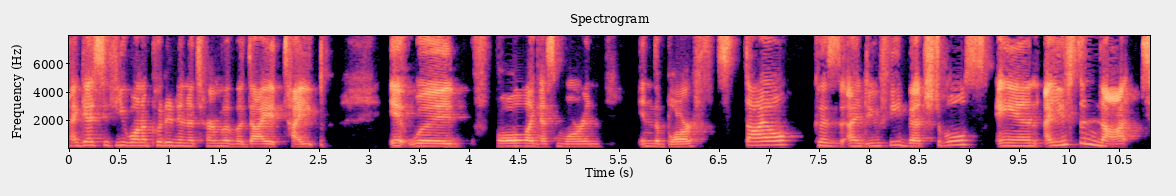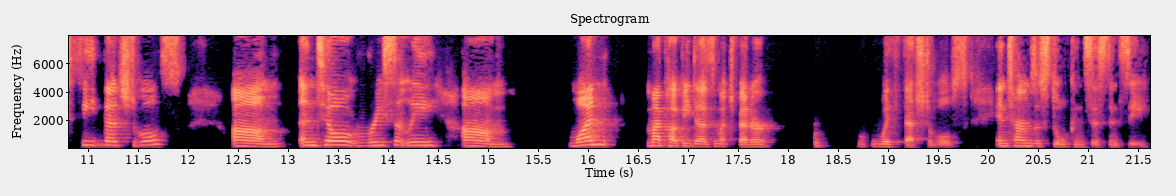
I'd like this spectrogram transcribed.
I guess, if you want to put it in a term of a diet type, it would fall, I guess, more in in the barf style because I do feed vegetables, and I used to not feed vegetables um, until recently. Um, one, my puppy does much better with vegetables in terms of stool consistency.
